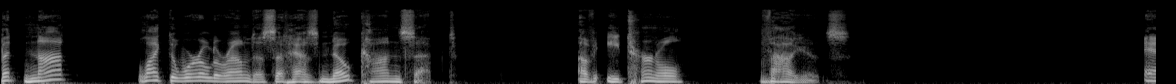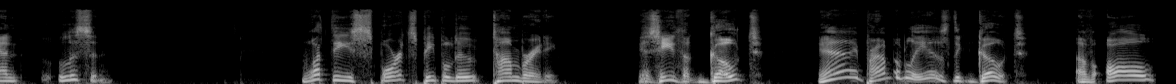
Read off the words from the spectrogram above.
But not like the world around us that has no concept of eternal values. And listen, what these sports people do, Tom Brady, is he the GOAT? Yeah, he probably is the GOAT of all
